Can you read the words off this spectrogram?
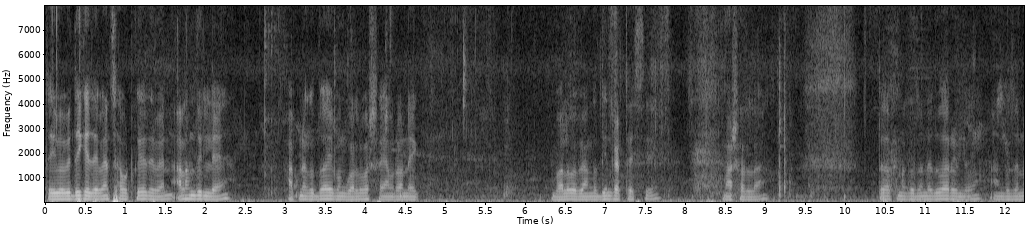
তো এইভাবে দেখে যাবেন সাপোর্ট করে দেবেন আলহামদুলিল্লাহ আপনাকে দোয়া এবং ভালোবাসায় আমরা অনেক ভালোভাবে আঙ্গ দিন কাটতেছি মাশাল্লাহ তো আপনাকে জন্য দোয়া রইল আঙ্গ জন্য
